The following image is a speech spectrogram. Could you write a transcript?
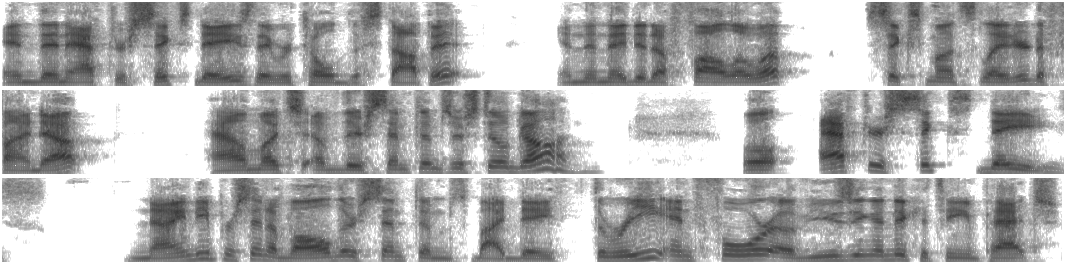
And then after six days, they were told to stop it. And then they did a follow up six months later to find out how much of their symptoms are still gone. Well, after six days, 90% of all their symptoms by day three and four of using a nicotine patch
